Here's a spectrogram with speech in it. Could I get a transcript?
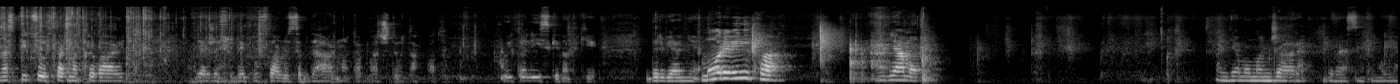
Нас піцу ось так накривають. Я вже сюди поставлю, це буде гарно, так бачите, отак от. По-італійськи на такі дерев'яні. Море Вініква. Andiamo. Andiamo a mangiare, доресенькі мої.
